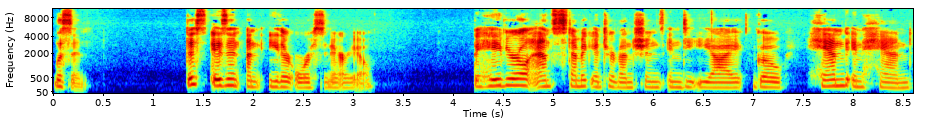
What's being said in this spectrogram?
Listen, this isn't an either or scenario. Behavioral and systemic interventions in DEI go hand in hand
